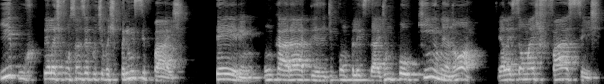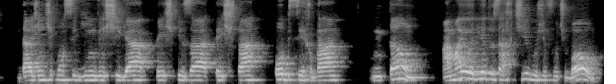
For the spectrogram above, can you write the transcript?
E por, pelas funções executivas principais terem um caráter de complexidade um pouquinho menor, elas são mais fáceis da gente conseguir investigar, pesquisar, testar, observar. Então, a maioria dos artigos de futebol,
